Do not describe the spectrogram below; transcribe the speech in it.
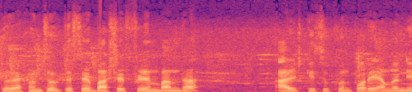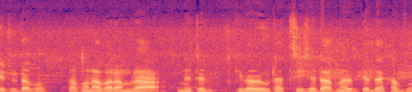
তো এখন চলতেছে বাঁশের ফ্রেম বাঁধা আর কিছুক্ষণ পরে আমরা নেট উঠাবো। তখন আবার আমরা নেটের কীভাবে উঠাচ্ছি সেটা আপনাদেরকে দেখাবো।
